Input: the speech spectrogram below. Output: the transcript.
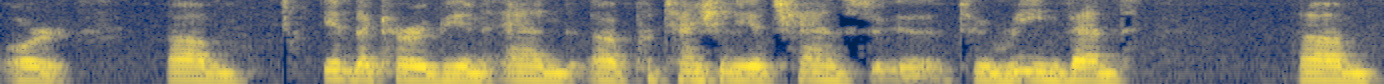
or um, in the Caribbean and uh, potentially a chance to, uh, to reinvent. Um,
